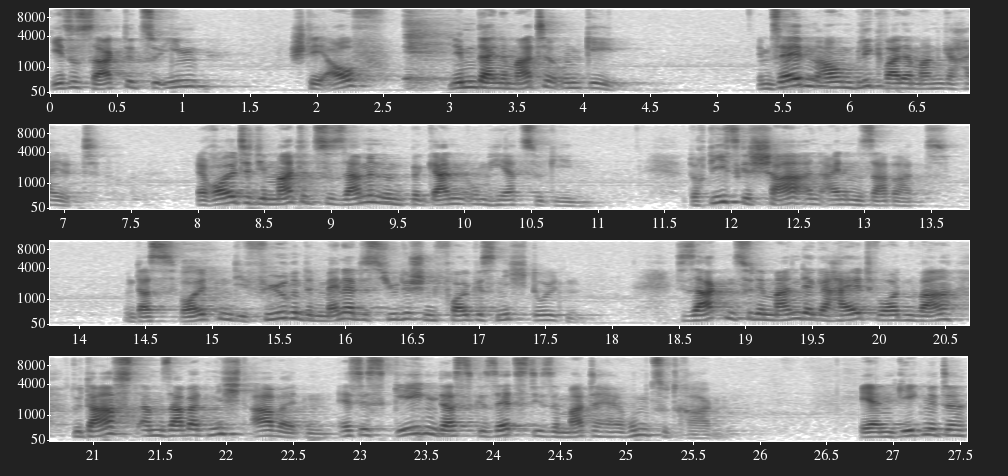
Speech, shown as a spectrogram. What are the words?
Jesus sagte zu ihm, steh auf, nimm deine Matte und geh. Im selben Augenblick war der Mann geheilt. Er rollte die Matte zusammen und begann umherzugehen. Doch dies geschah an einem Sabbat. Und das wollten die führenden Männer des jüdischen Volkes nicht dulden. Sie sagten zu dem Mann, der geheilt worden war, du darfst am Sabbat nicht arbeiten. Es ist gegen das Gesetz, diese Matte herumzutragen. Er entgegnete,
